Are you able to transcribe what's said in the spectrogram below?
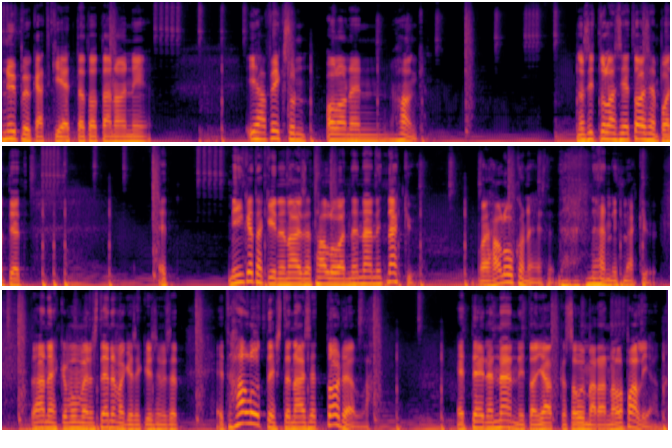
nypykätkin, että tota noin, niin ihan fiksun olonen hanke. No sit tullaan siihen toiseen pointtiin, että et, minkä takia ne naiset haluaa, että ne nännit näkyy? Vai haluuko ne, että nännit näkyy? Tää on ehkä mun mielestä enemmänkin se kysymys, että et haluatteko te naiset todella, että teidän nännit on jatkossa uimarannalla paljana?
